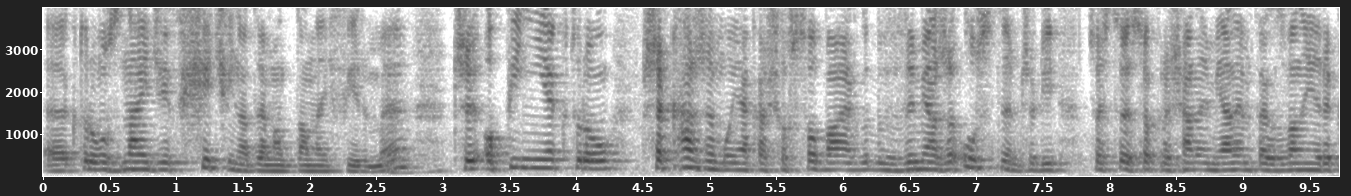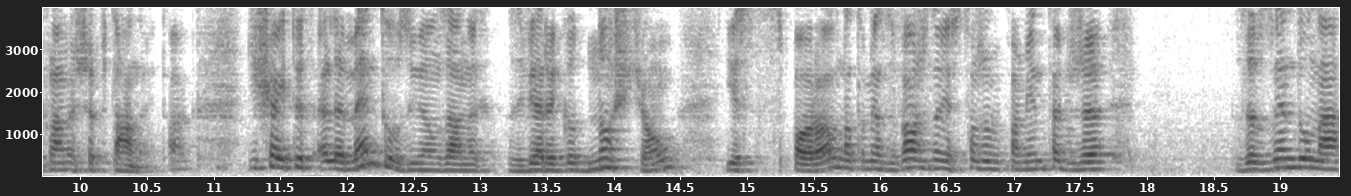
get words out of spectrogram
e, którą znajdzie w sieci na temat danej firmy, czy opinię, którą przekaże mu jakaś osoba jak w wymiarze ustnym, czyli coś, co jest określane mianem tak zwanej reklamy szeptanej. Tak? Dzisiaj tych elementów związanych z wiarygodnością jest sporo, natomiast ważne jest to, żeby pamiętać, że ze względu na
